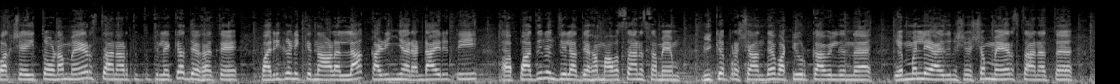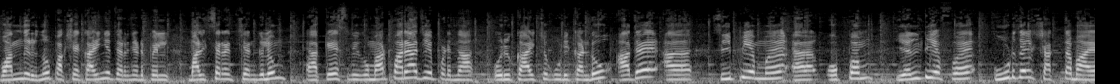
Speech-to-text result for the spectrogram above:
പക്ഷേ ഇത്തവണ മേയർ സ്ഥാനാർത്ഥിത്വത്തിലേക്ക് അദ്ദേഹത്തെ പരിഗണിക്കുന്ന ആളല്ല. കഴിഞ്ഞ രണ്ടായിരത്തി പതിനഞ്ചിൽ അദ്ദേഹം അവസാന സമയം വി കെ പ്രശാന്ത് വട്ടിയൂർക്കാവിൽ നിന്ന് എം എൽ എ ആയതിനു ശേഷം മേയർ സ്ഥാനത്ത് വന്നിരുന്നു. പക്ഷേ കഴിഞ്ഞ തെരഞ്ഞെടുപ്പിൽ മത്സരിച്ചെങ്കിലും കെ ശ്രീകുമാർ പരാജയപ്പെടുന്ന ഒരു കാഴ്ച കൂടി കണ്ടു. അത് സി പി എം ഒപ്പം എൽ ഡി എഫ് കൂടുതൽ ശക്തമായ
